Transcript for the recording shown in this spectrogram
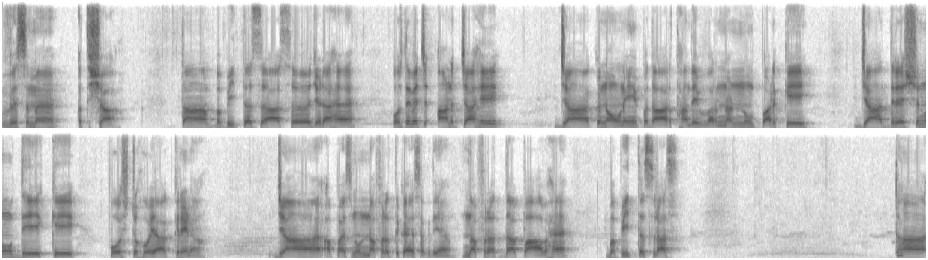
ਵਿਸਮੈ ਉਤਸ਼ਾਹ ਤਾਂ ਪਪੀਤਤ ਰਸ ਜਿਹੜਾ ਹੈ, ਉਸ ਦੇ ਵਿੱਚ ਅਣਚਾਹੇ ਜਾਂ ਘਨਾਉਣੇ ਪਦਾਰਥਾਂ ਦੇ ਵਰਣਨ ਨੂੰ ਪੜ੍ਹ ਕੇ ਜਾਂ ਦ੍ਰਿਸ਼ ਨੂੰ ਦੇਖ ਕੇ ਪੁਸ਼ਟ ਹੋਇਆ ਘ੍ਰਿਣਾ। ਜਾਂ ਆਪਾਂ ਇਸ ਨੂੰ ਨਫ਼ਰਤ ਕਹਿ ਸਕਦੇ ਹਾਂ। ਨਫ਼ਰਤ ਦਾ ਭਾਵ ਹੈ ਬਪੀਤਸ ਰਸ ਤਾਂ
